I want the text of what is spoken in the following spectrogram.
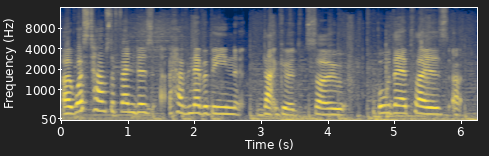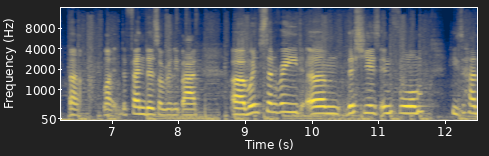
Uh, West Ham's defenders have never been that good, so all their players, uh, uh, like defenders, are really bad. Uh, Winston Reid, um, this year's in form. He's had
